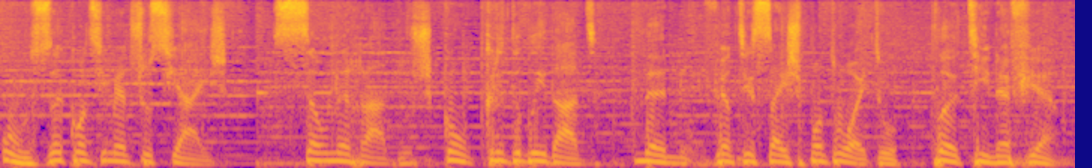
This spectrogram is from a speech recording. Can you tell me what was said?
Os acontecimentos sociais são narrados com credibilidade na 96.8 Platina FM.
